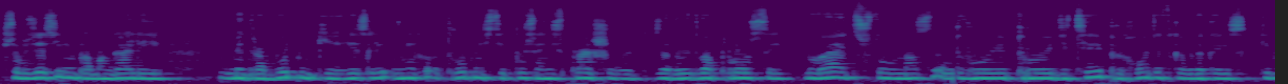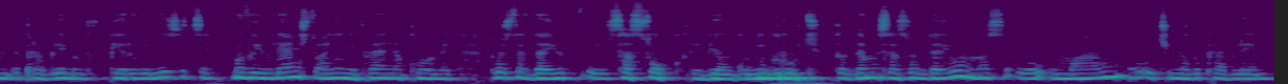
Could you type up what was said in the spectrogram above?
чтобы здесь им помогали медработники, если у них трудности, пусть они спрашивают, задают вопросы. Бывает, что у нас э, двое-трое детей приходят, когда с какими-то проблемами в первые месяцы. Мы выявляем, что они неправильно кормят. Просто дают э, сосок ребенку, не грудь. Когда мы сосок даем, у нас у у мам очень много проблем.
